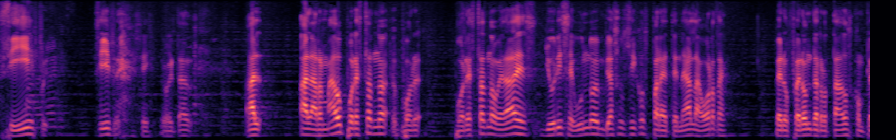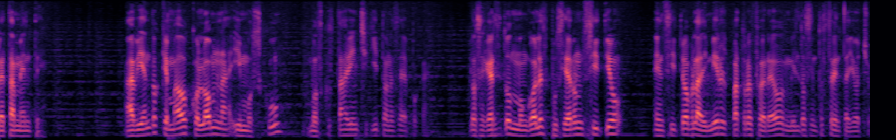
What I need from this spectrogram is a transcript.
sí sí sí ahorita al, alarmado por estas por, por estas novedades Yuri II envió a sus hijos para detener a la horda pero fueron derrotados completamente Habiendo quemado Kolomna y Moscú, Moscú estaba bien chiquito en esa época, los ejércitos mongoles pusieron sitio en sitio a Vladimir el 4 de febrero de 1238.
